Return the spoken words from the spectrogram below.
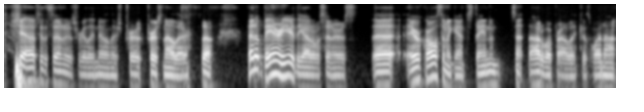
shout out to the Senators for really knowing there's per- personnel there. So had a banner year, the Ottawa Senators. Uh, Erik Karlsson again, staying in Ottawa probably because why not?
